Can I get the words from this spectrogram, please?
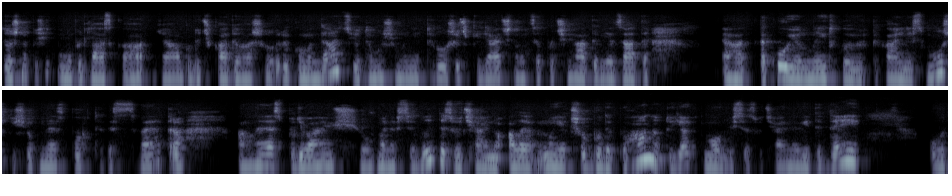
Тож напишіть мені, будь ласка, я буду чекати вашу рекомендацію, тому що мені трошечки лячно це починати в'язати е, такою ниткою вертикальні смужки, щоб не спортити светра. Але сподіваюся, що в мене все вийде, звичайно. Але ну, якщо буде погано, то я відмовлюся, звичайно, від ідеї от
